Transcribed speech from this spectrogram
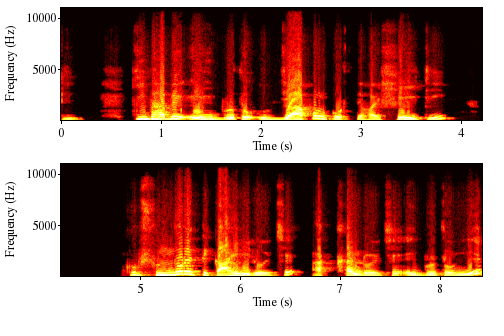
কি? কীভাবে এই ব্রত উদযাপন করতে হয় সেইটি? খুব সুন্দর একটি কাহিনী রয়েছে, আখ্যান রয়েছে এই ব্রত নিয়ে।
